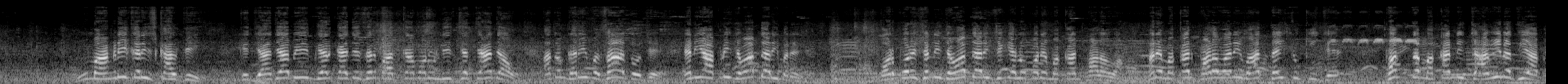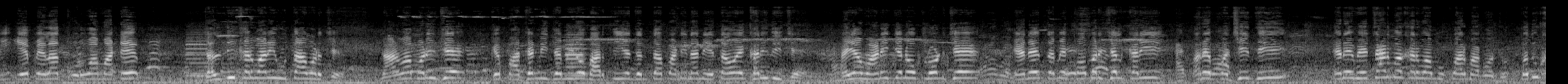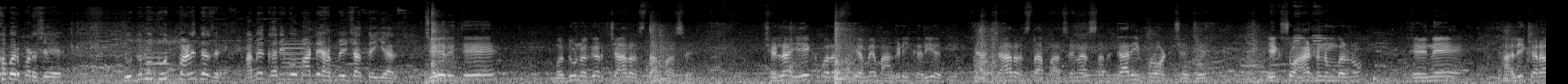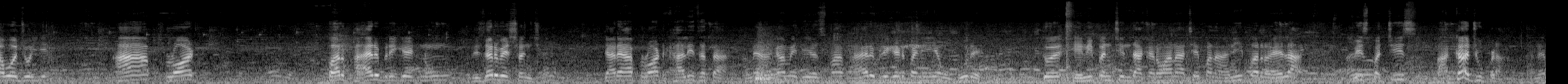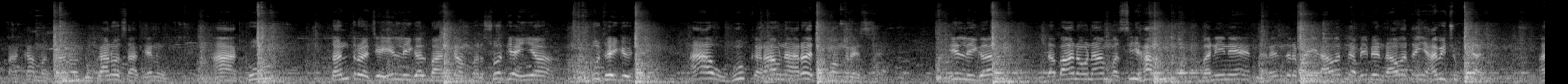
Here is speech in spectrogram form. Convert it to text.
હું માંગણી કરીશ કાલથી કે જ્યાં જ્યાં બી ગેરકાયદેસર બાંધકામોનું લીઝ છે ત્યાં જાઓ. આ તો ગરીબ વસાહતો છે. એની આપણી જવાબદારી બને છે. કોર્પોરેશનની જવાબદારી છે કે લોકોને મકાન ફાળવવા. અને મકાન ફાળવવાની વાત થઈ ચૂકી છે. ફક્ત મકાનની ચાવી નથી આપી, એ પહેલા તોડવા માટે જલ્દી કરવાની ઉતાવળ છે. જાણવા મળ્યું છે કે પાછળની જમીનો ભારતીય જનતા પાર્ટીના નેતાઓએ ખરીદી છે. અહીંયા વાણિજ્યનો પ્લોટ છે, એને તમે કોમર્શિયલ કરી અને પછીથી એને વેચાણમાં કરવા મૂકવા માંગો છો. બધું ખબર પડશે. દૂધનું દૂધ પાણી થશે. અમે ગરીબો માટે હંમેશા તૈયાર છીએ. જે રીતે મધુનગર ચાર રસ્તા પાસે છેલ્લા એક વર્ષથી અમે માગણી કરી હતી કે આ ચાર રસ્તા પાસેના સરકારી પ્લોટ છે જે એકસો આઠ નંબરનો. એને ખાલી કરાવવો જોઈએ. આ પ્લોટ પર ફાયર બ્રિગેડનું રિઝર્વેશન છે. ત્યારે આ પ્લોટ ખાલી થતાં અમે આગામી દિવસમાં ફાયર બ્રિગેડ પણ અહીંયા ઊભું રહે, તો એની પણ ચિંતા કરવાના છે. પણ આની પર રહેલા વીસ પચીસ પાકા ઝૂંપડા અને પાકા મકાનો, દુકાનો સાથેનું આ આખું તંત્ર જે ઇલીગલ બાંધકામ વર્ષોથી અહીંયા ઊભું થઈ ગયું છે, આ ઊભું કરાવનાર જ કોંગ્રેસ છે. ઇલીગલ દબાણોના મસીહા બનીને નરેન્દ્રભાઈ રાવત અને અભિબેન રાવત અહીં આવી ચૂક્યા છે.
